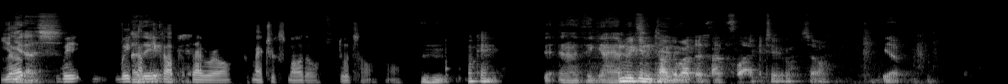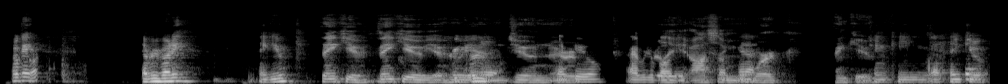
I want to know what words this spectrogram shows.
Yup, Yes. we we I can pick up several metrics model. Do so. Mhm. Okay. And I think I have. And we can talk about this on Slack too. So, Yep. okay. Everybody, thank you. Thank you. Thank you, Yahui Great. and June. Thank are you, everybody. Really awesome Yeah. work. Thank you. Jinky, uh, thank you.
